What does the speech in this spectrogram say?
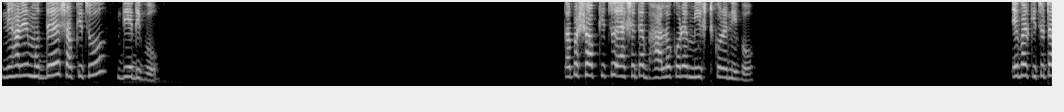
নেহারির মধ্যে সব কিছু দিয়ে দিব। তারপর সব কিছু একসাথে ভালো করে মিক্সড করে নিব। এবার কিছুটা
